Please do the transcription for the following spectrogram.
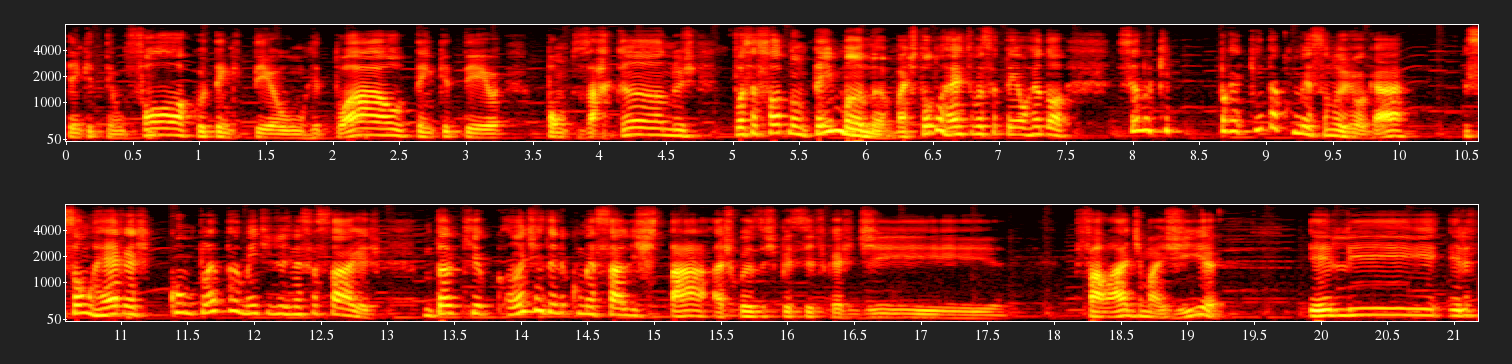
tem que ter um foco, tem que ter um ritual, tem que ter pontos arcanos. Você só não tem mana, mas todo o resto você tem ao redor. Sendo que, para quem está começando a jogar, são regras completamente desnecessárias. Então, que antes dele começar a listar as coisas específicas de falar de magia, ele, ele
